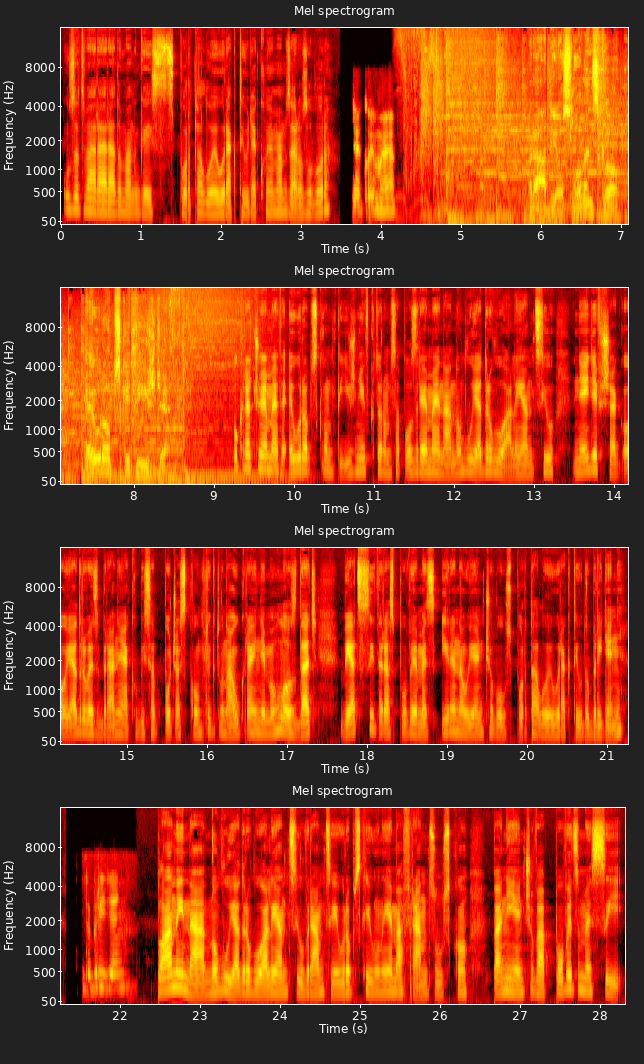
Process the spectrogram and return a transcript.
Uzatvára Radoman Gejs z portálu Euraktiv. Ďakujem vám za rozhovor. Ďakujeme. Rádio Slovensko, Európsky týždeň. Pokračujeme v Európskom týždni, v ktorom sa pozrieme na novú jadrovú alianciu. Nejde však o jadrové zbranie, ako by sa počas konfliktu na Ukrajine mohlo zdať. Viac si teraz povieme s Irenou Jenčovou z portálu Euraktiv. Dobrý deň. Dobrý deň. Plány na novú jadrovú alianciu v rámci Európskej únie má Francúzsko. Pani Jenčová, povedzme si,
